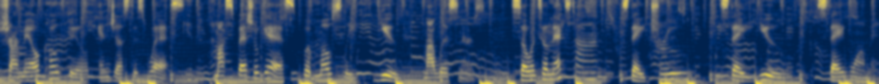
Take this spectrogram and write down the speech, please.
Charmel Cofield, and Justice West. My special guests, but mostly you, my listeners. So until next time, stay true, stay you, stay woman.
